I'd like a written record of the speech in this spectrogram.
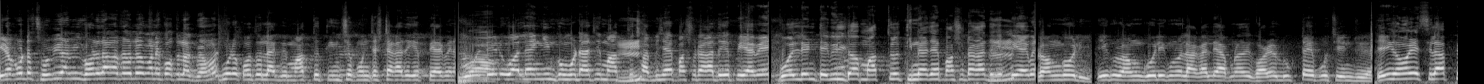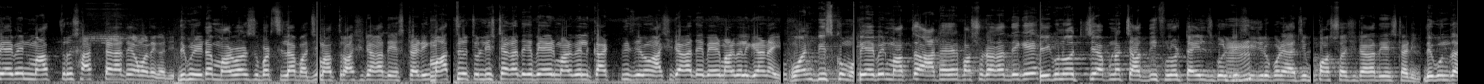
এরকমটা ছবি আমি ঘরে লাগাতে হলে মানে কত লাগবে আমার? পুরো কত লাগবে? মাত্র তিনশো পঞ্চাশ টাকা থেকে পেয়ে যাবেন। গোল্ডেন ওয়াল হ্যাঙ্গিং কোমোটা আছে মাত্র ছাব্বিশ হাজার পাঁচশো টাকা থেকে পেয়ে যাবেন। গোল্ডেন টেবিল টপ মাত্র তিন হাজার পাঁচশো টাকা থেকে পেয়ে যাবেন। রঙ্গোলি। এই রঙ্গোলি গুলো লাগালে আপনাদের ঘরের লুকটাই পুরো চেঞ্জ হয়ে যায় এই ধরনের স্ল্যাব পেয়ে যাবেন মাত্র ষাট টাকা থেকে আমাদের কাছে। দেখুন এটা মার্বেল সুপার স্ল্যাব আছে মাত্র আশি টাকা থেকে স্টার্টিং মাত্র চল্লিশ টাকা থেকে পেয়ে যাবেন মার্বেল কাট পিস এবং আশি টাকা থেকে পেয়ে মার্বেল গ্রানাইট ওয়ান পিস কোমো পেয়ে যাবেন মাত্র আট হাজার পাঁচশো টাকা থেকে। এগুলো হচ্ছে আপনার চার দি ফ্লোর টাইলস গোল্ডেন সিজের উপরে আছে পাঁচশো আশি টাকা থেকে স্টার্টিং দেখুন দা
